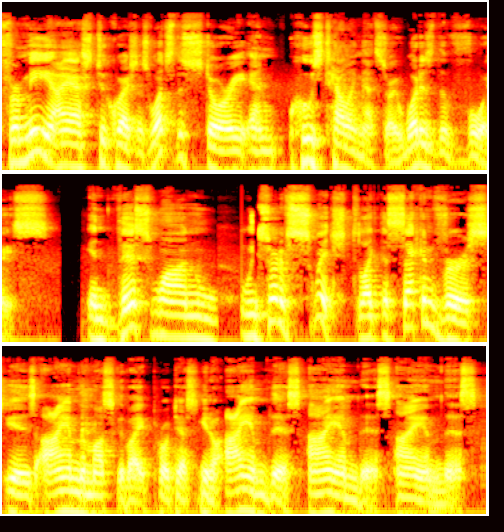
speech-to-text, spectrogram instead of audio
for me, I ask two questions. What's the story and who's telling that story? What is the voice? In this one, we sort of switched. Like the second verse is, I am the Muscovite protest. You know, I am this, I am this, I am this.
